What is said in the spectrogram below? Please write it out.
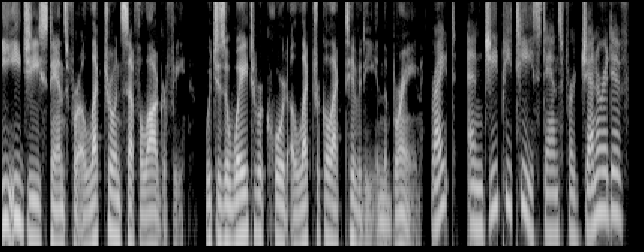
EEG stands for electroencephalography, which is a way to record electrical activity in the brain. Right? And GPT stands for Generative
